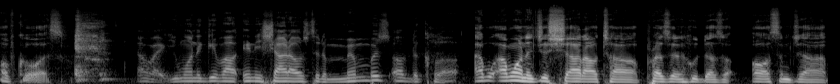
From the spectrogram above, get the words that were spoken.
Of course. All right, you want to give out any shout outs to the members of the club? I, want to just shout out to our president who does an awesome job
